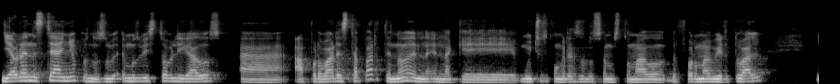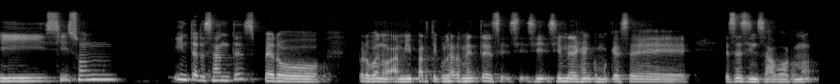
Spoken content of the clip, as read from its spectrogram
Y ahora en este año, pues nos hemos visto obligados a, aprobar esta parte, ¿no? En la, que muchos congresos los hemos tomado de forma virtual y sí son interesantes, pero, pero bueno, a mí particularmente sí, sí, sí me dejan como que ese, ese sinsabor, ¿no?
